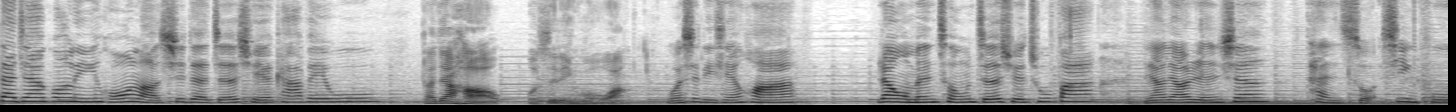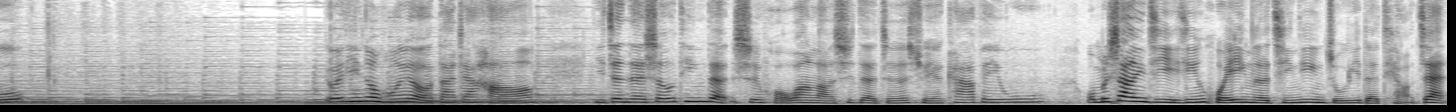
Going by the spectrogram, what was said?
大家光临火旺老师的哲学咖啡屋。大家好，我是林火旺，我是李贤华。让我们从哲学出发，聊聊人生，探索幸福。各位听众朋友，大家好，你正在收听的是火旺老师的哲学咖啡屋。我们上一集已经回应了情境主义的挑战，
